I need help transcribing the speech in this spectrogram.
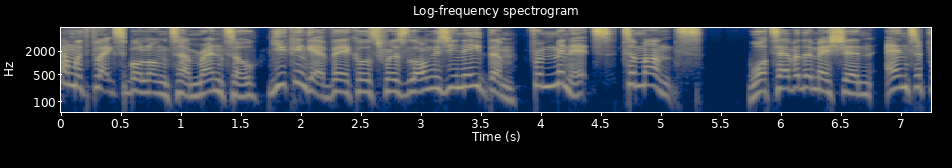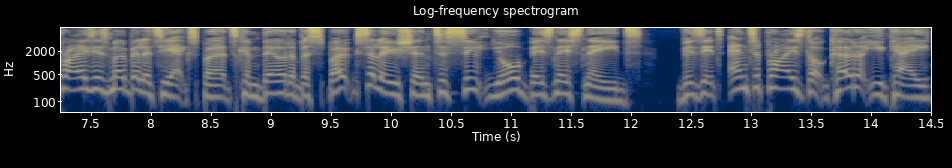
And with flexible long term rental, you can get vehicles for as long as you need them, from minutes to months. Whatever the mission, Enterprise's mobility experts can build a bespoke solution to suit your business needs. Visit enterprise.co.uk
